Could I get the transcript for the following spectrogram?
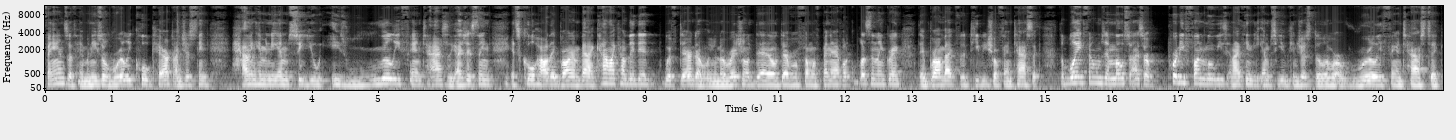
fans of him, and he's a really cool character. I just think having him in the MCU is really fantastic. I just think it's cool how they brought him back, kind of like how they did with Daredevil. You know, the original Daredevil film with Ben Affleck wasn't that great. They brought him back for the TV show, fantastic. The Blade films, in most eyes, are pretty fun movies, and I think the MCU can just deliver a really fantastic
